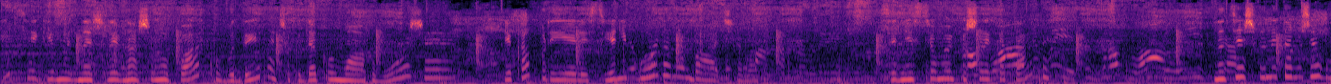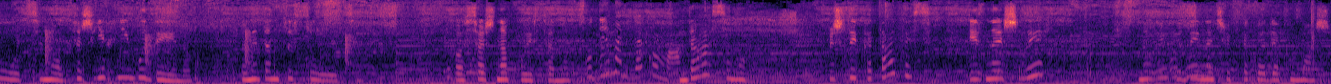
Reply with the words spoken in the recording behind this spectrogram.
Дивіться, який ми знайшли в нашому парку будиночок для комах. Боже, яка прелість! Я ніколи не бачила. Сьогодні з сьомою пішли кататись. Ну це ж вони там живуть, синок, це ж їхній будинок. Вони там тусуються. Ось що ж написано. Будинок для комах. Да, синок. Пішли кататись і знайшли новий будиночок такий для комашок.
